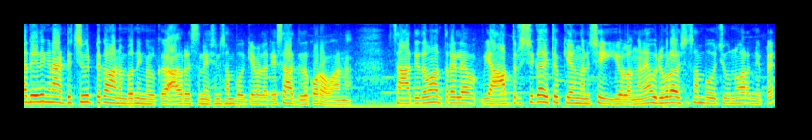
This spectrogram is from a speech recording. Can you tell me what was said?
അതായത് ഇങ്ങനെ അടിച്ചു വിട്ട് കാണുമ്പോൾ നിങ്ങൾക്ക് ആ റെസിനേഷൻ സംഭവിക്കാൻ വളരെ സാധ്യത കുറവാണ്. സാധ്യത മാത്രമല്ല യാദൃശികമായിട്ടൊക്കെ അങ്ങനെ ചെയ്യുള്ളൂ. അങ്ങനെ ഒരു പ്രാവശ്യം സംഭവിച്ചു എന്ന് പറഞ്ഞിട്ട്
